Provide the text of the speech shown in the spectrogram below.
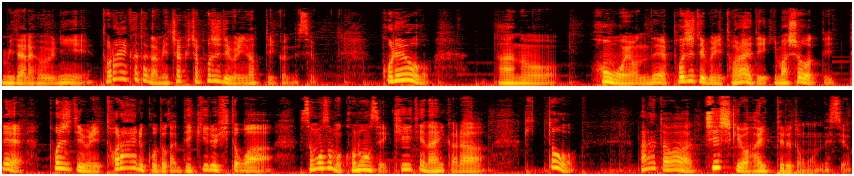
みたいな風に、捉え方がめちゃくちゃポジティブになっていくんですよ。これを、あの、本を読んでポジティブに捉えていきましょうって言って、ポジティブに捉えることができる人は、そもそもこの音声聞いてないから、きっと、あなたは知識は入ってると思うんですよ。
